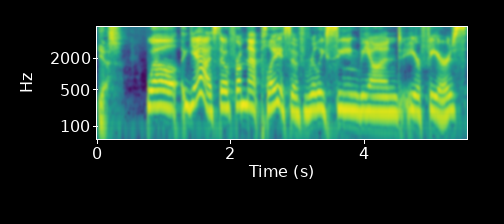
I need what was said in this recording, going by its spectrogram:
Yes. Well, yeah. So from that place of really seeing beyond your fears,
